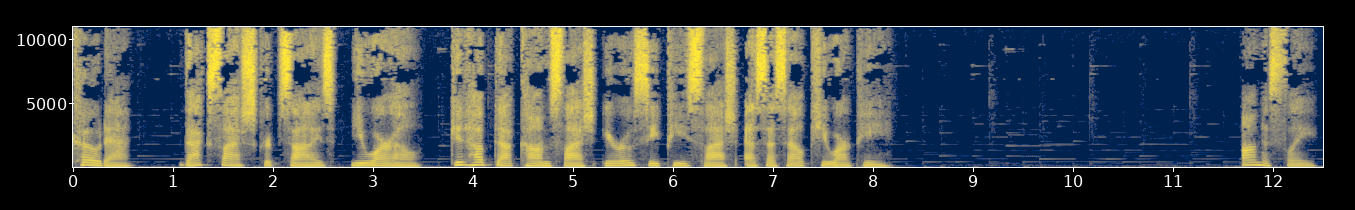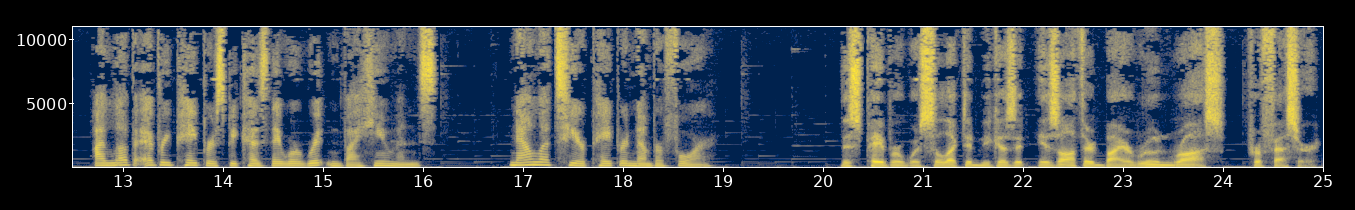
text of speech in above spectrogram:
Code at backslash script size, URL, github.com slash irocp slash sslqrp. Honestly, I love every papers because they were written by humans. Now let's hear paper number 4. This paper was selected because it is authored by Arun Ross, Professor,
